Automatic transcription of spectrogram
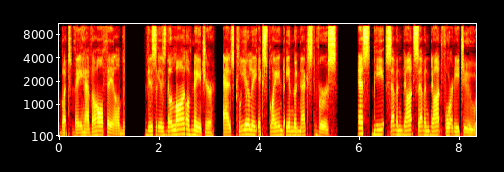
but they have all failed. This is the law of nature, as clearly explained in the next verse. SB 7.7.42.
